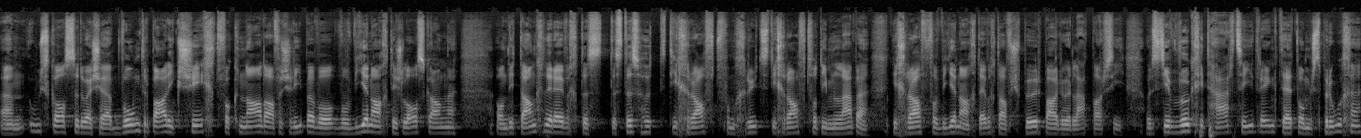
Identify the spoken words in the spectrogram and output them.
ähm, ausgossen. Du hast eine wunderbare Geschichte von Gnade verschrieben, wo, wo Weihnachten ist losgegangen und ich danke dir einfach, dass, dass das heute die Kraft vom Kreuz, die Kraft von deinem Leben, die Kraft von Weihnachten einfach darf spürbar und erlebbar sein. Und dass die wirklich in die Herzen eindringt, dort wo wir es brauchen,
